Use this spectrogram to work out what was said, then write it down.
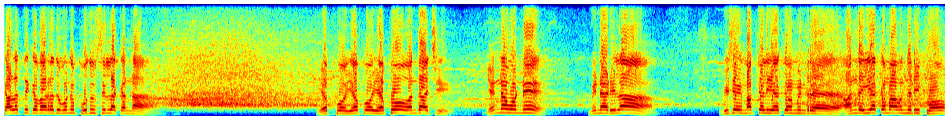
களத்துக்கு வர்றது ஒன்றும் புதுசு இல்லை கண்ணா. எப்போ எப்போ எப்போ வந்தாச்சு? என்ன ஒண்ணு? முன்னாடிலாம் விஜய் மக்கள் இயக்கம் என்ற அந்த இயக்கமா வந்து நிற்போம்.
